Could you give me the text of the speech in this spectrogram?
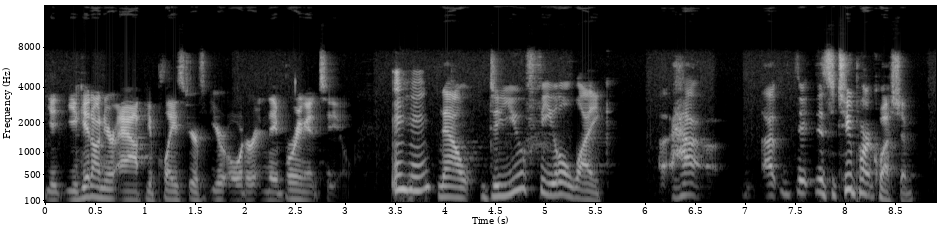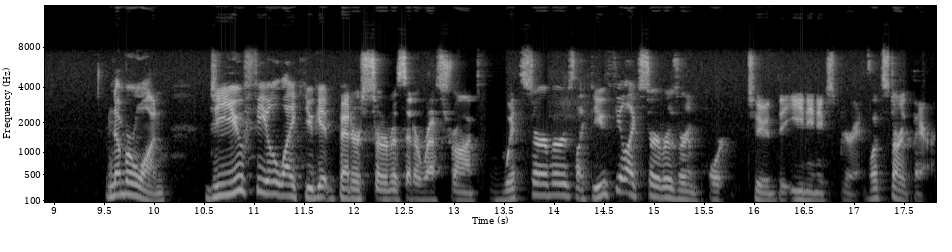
you, you get on your app, you place your your order, and they bring it to you. hmm Now, do you feel like uh, how? Uh, th- it's a two part question. Number one, do you feel like you get better service at a restaurant with servers? Like, do you feel like servers are important to the eating experience? Let's start there.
